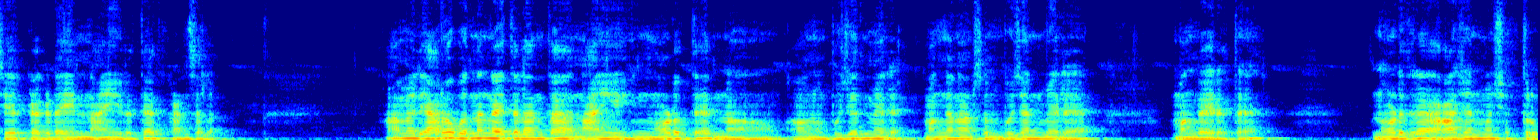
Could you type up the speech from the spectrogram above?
ಚೇರ್ ಕೆಳಗಡೆ ಏನು ನಾಯಿ ಇರುತ್ತೆ ಅದು ಕಾಣಿಸಲ್ಲ. ಆಮೇಲೆ ಯಾರೋ ಬಂದಂಗೆ ಆಯ್ತಲ್ಲ ಅಂತ ನಾಯಿ ಹಿಂಗೆ ನೋಡುತ್ತೆ. ಅವನು ಭುಜದ ಮೇಲೆ, ಮಂಗನಾಡ್ಸೋನ್ ಭುಜದ ಮೇಲೆ ಮಂಗ ಇರುತ್ತೆ. ನೋಡಿದ್ರೆ ಆ ಜನ್ಮ ಶತ್ರು.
